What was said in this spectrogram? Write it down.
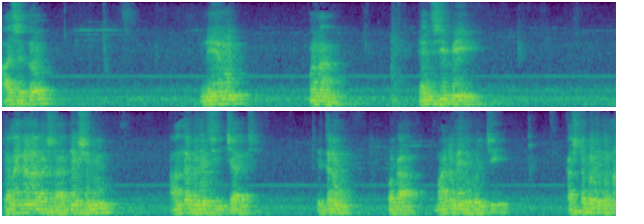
ఆశతో నేను మన ఎన్సిపి తెలంగాణ రాష్ట్ర అధ్యక్షులు ఆంధ్రప్రదేశ్ ఇన్ఛార్జ్ ఇద్దరం ఒక మాట మీదకి వచ్చి కష్టపడుతున్న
